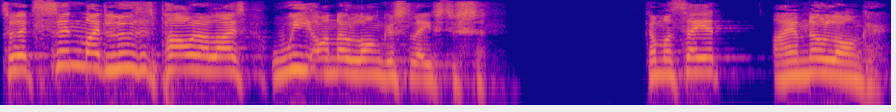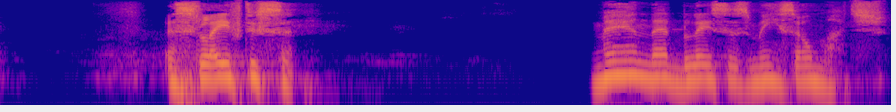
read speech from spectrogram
So that sin might lose its power in our lives. We are no longer slaves to sin. Come on, say it. I am no longer a slave to sin. Man, that blesses me so much.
